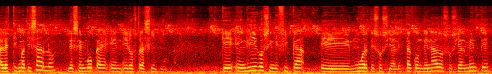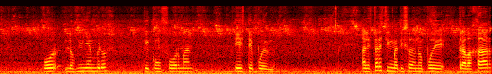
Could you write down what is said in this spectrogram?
Al estigmatizarlo, desemboca en el ostracismo, que en griego significa eh, muerte social. Está condenado socialmente por los miembros que conforman este pueblo. Al estar estigmatizado no puede trabajar,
